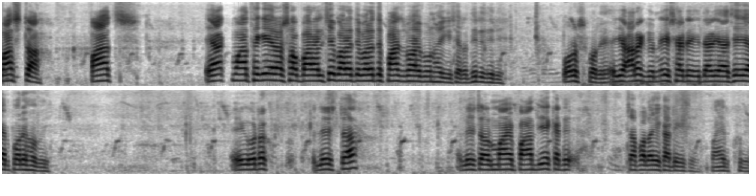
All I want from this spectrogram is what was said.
পাঁচটা। পাঁচ, এক মা থেকে এরা সব বাড়ালছে বাড়াতে বাড়াতে পাঁচ ভাই বোন হয়ে গেছে এরা, ধীরে ধীরে। পরস্পরে, এই যে আরেকজন, এই সাইডে দাঁড়িয়ে আছে আর পরে হবে। এই গোটা লেজটা লেজটা ওর মায়ের পা দিয়ে কাটে, চাপা লাগিয়ে কাটে গেছে পায়ের খুঁড়ে।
